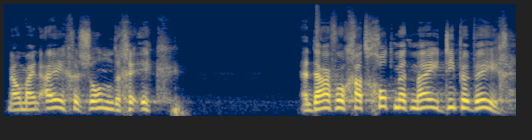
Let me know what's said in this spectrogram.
Nou, mijn eigen zondige ik. En daarvoor gaat God met mij diepe wegen.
